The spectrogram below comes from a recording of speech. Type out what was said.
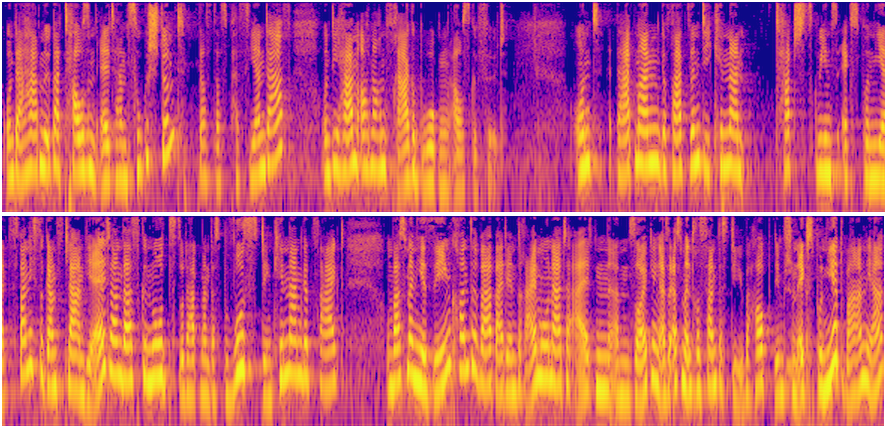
Und da haben über 1000 Eltern zugestimmt, dass das passieren darf. Und die haben auch noch einen Fragebogen ausgefüllt. Und da hat man gefragt, sind die Kinder Touchscreens exponiert. Es war nicht so ganz klar, haben die Eltern das genutzt oder hat man das bewusst den Kindern gezeigt? Und was man hier sehen konnte, war bei den drei Monate alten ähm, Säuglingen, also erstmal interessant, dass die überhaupt dem schon exponiert waren, ja,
